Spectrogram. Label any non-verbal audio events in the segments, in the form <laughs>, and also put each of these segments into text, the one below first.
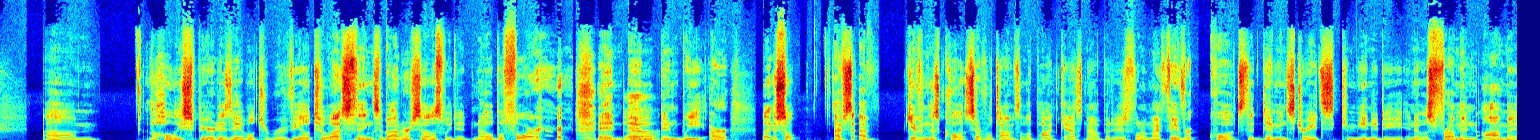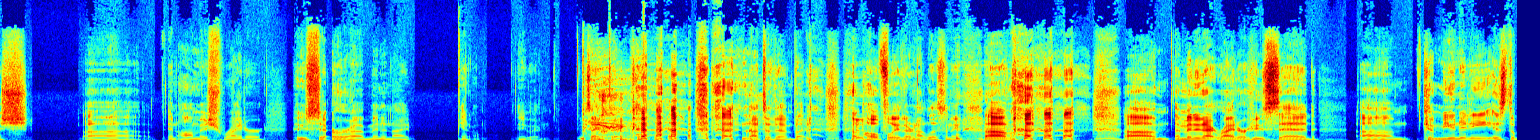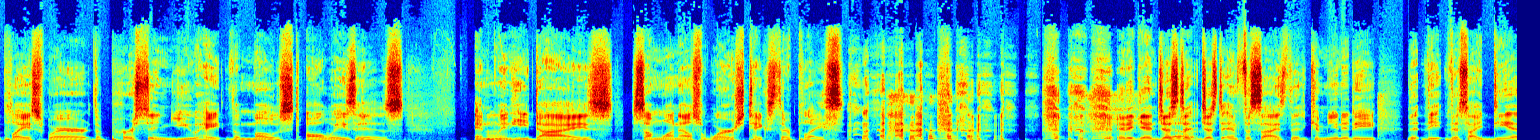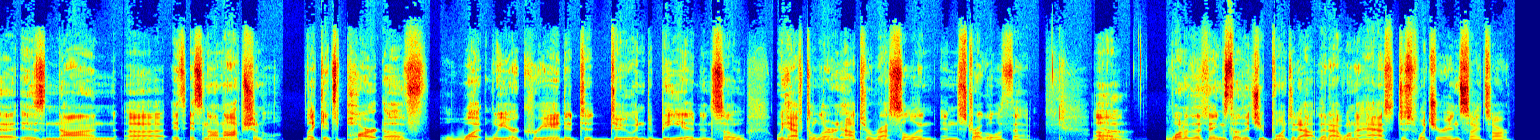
um, the Holy Spirit is able to reveal to us things about ourselves we didn't know before. <laughs> And, yeah. and and we are so I've I've given this quote several times on the podcast now but it is one of my favorite quotes that demonstrates community. And it was from an Amish uh, an Amish writer who said, or a Mennonite, you know, anyway, same thing. <laughs> <laughs> not to them, but <laughs> hopefully they're not listening. Um, um, a Mennonite writer who said, um, community is the place where the person you hate the most always is. And hmm. when he dies, someone else worse takes their place. <laughs> and again, just yeah. to just to emphasize that community, the, the this idea is non uh, it's it's non optional. Like it's hmm. part of what we are created to do and to be in, and so we have to learn how to wrestle and, and struggle with that. Um, yeah. One of the things though that you pointed out that I want to ask just what your insights are.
